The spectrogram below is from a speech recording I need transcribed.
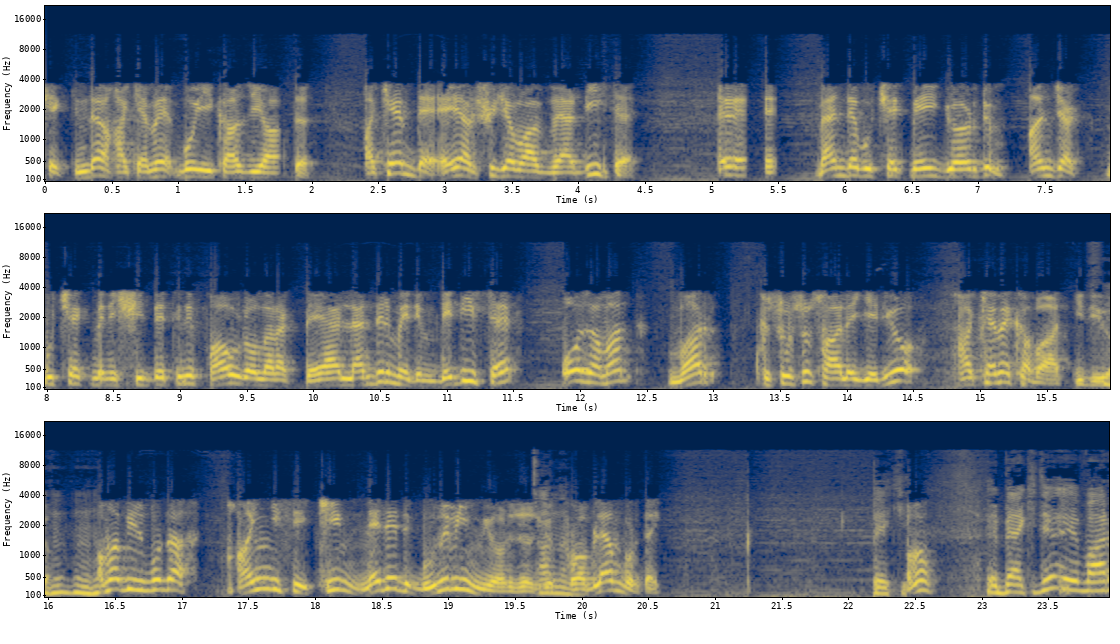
şeklinde hakeme bu ikazı yaptı. Hakem de eğer şu cevabı verdiyse evet ben de bu çekmeyi gördüm ancak bu çekmenin şiddetini faul olarak değerlendirmedim dediyse o zaman var kusursuz hale geliyor hakeme kabahat gidiyor. Ama biz burada hangisi kim ne dedi bunu bilmiyoruz Özgür. Anladım. Problem burada. Peki. Tamam. E, belki de e, var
